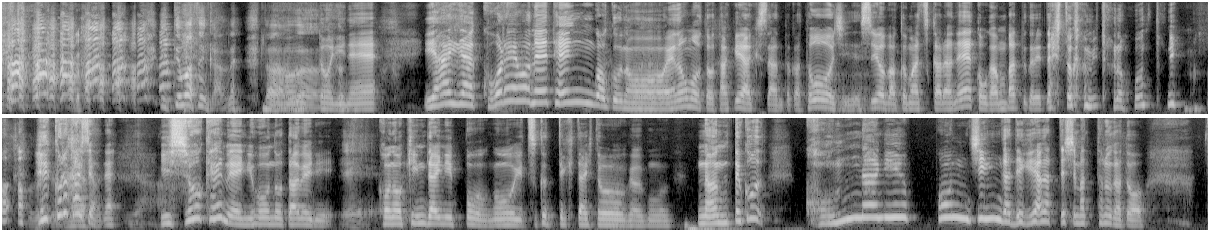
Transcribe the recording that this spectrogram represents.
言ってませんからね。本当にね。いやいや、これをね、天国の榎本武明さんとか当時ですよ、幕末からね、こう頑張ってくれた人が見たら本当に、ああひっくり返しちゃうね。一生懸命日本のために、ええ。この近代日本を作ってきた人がもう、なんてこ、こんなに日本人が出来上がってしまったのかと、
